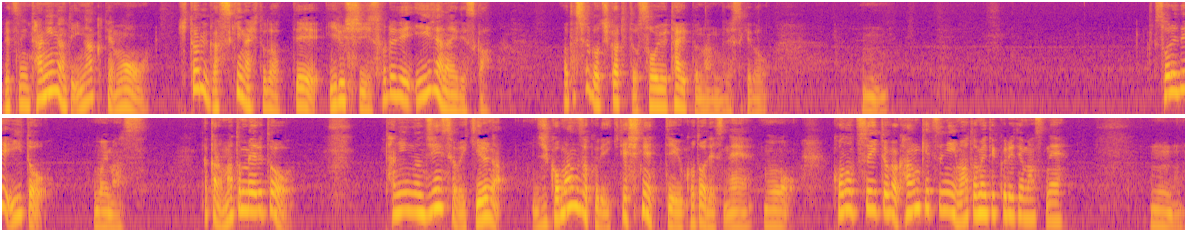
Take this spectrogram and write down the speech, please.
別に他人なんていなくても一人が好きな人だっているしそれでいいじゃないですか。私はどっちかというとそういうタイプなんですけど。うん。それでいいと思います。だからまとめると他人の人生を生きるな。自己満足で生きて死ねっていうことですね。もうこのツイートが簡潔にまとめてくれてますね。うん。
